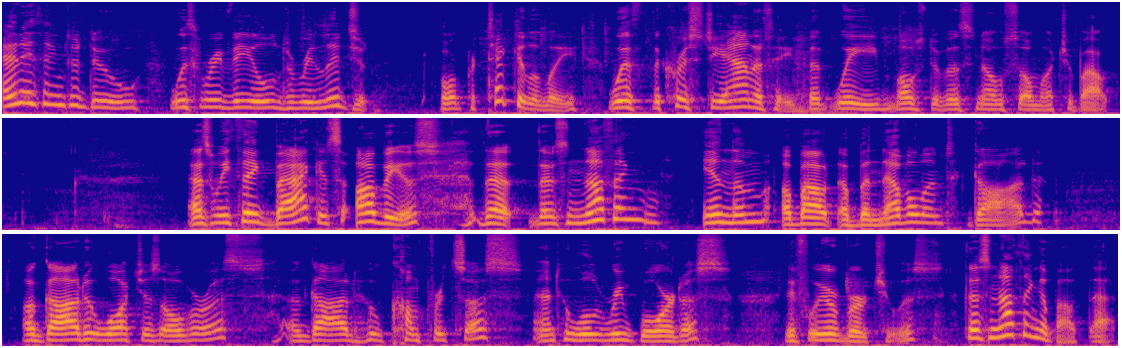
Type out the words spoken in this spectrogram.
anything to do with revealed religion, or particularly with the Christianity that we, most of us, know so much about. As we think back, it's obvious that there's nothing in them about a benevolent God, a God who watches over us, a God who comforts us and who will reward us if we are virtuous. There's nothing about that.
